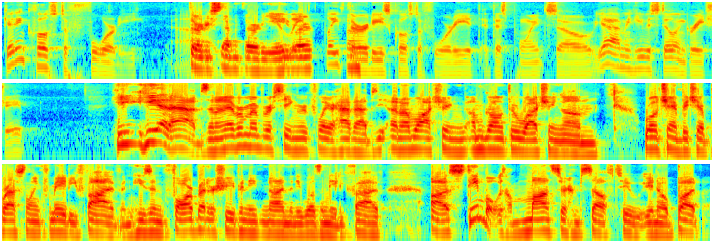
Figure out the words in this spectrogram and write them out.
getting close to forty. Uh, 37, 38. Late, late 30s, close to 40 at, at this point. So, yeah, I mean, he was still in great shape. He he had abs, and I never remember seeing Ric Flair have abs. And I'm watching, I'm going through watching um, World Championship Wrestling from '85, and he's in far better shape in '89 than he was in '85. Uh, Steamboat was a monster himself too, you know. But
